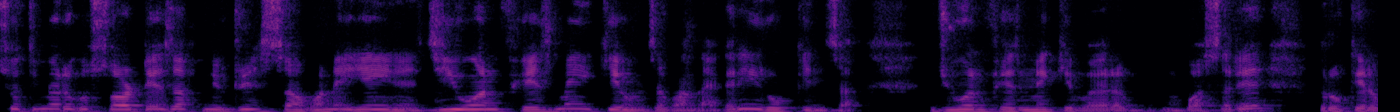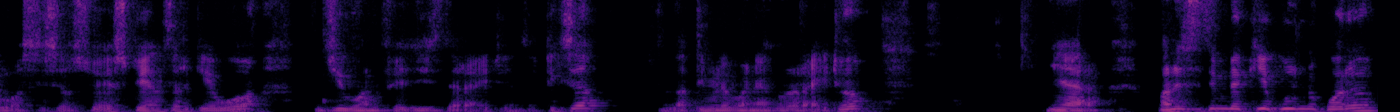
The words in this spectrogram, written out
सो तिमीहरूको सर्टेज अफ न्युट्रिन्स छ भने यही जीवन फेजमै के हुन्छ भन्दाखेरि रोकिन्छ। जीवन फेजमै के भएर बस्छ रोकेर बसिन्छ सो यसको एन्सर के हो? G one phase is the right answer ठिक छ? ल तिमीले भनेको राइट हो। यहाँ भनेपछि तिमीले के बुझ्नु पर्यो?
